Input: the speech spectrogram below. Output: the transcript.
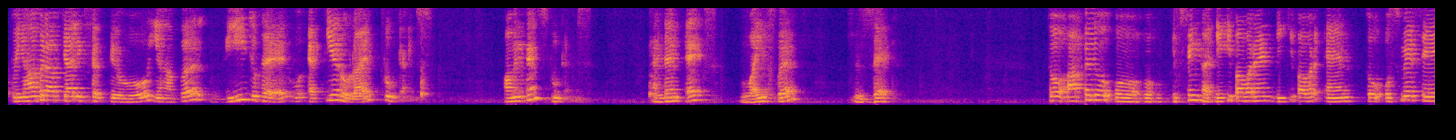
तो यहाँ पर आप क्या लिख सकते हो? यहाँ पर v जो है, वो अपियर हो रहा है two times how many times two times and then x, y square z. तो आपका जो स्ट्रिंग था ए की पावर एन बी की पावर एन तो उसमें से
